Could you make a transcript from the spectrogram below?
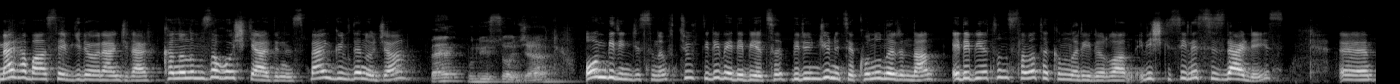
Merhaba sevgili öğrenciler. Kanalımıza hoş geldiniz. Ben Gülden Hoca. Ben Hulusi Hoca. 11. sınıf Türk Dili ve Edebiyatı 1. ünite konularından edebiyatın sanat akımlarıyla olan ilişkisiyle sizlerleyiz. Ee,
